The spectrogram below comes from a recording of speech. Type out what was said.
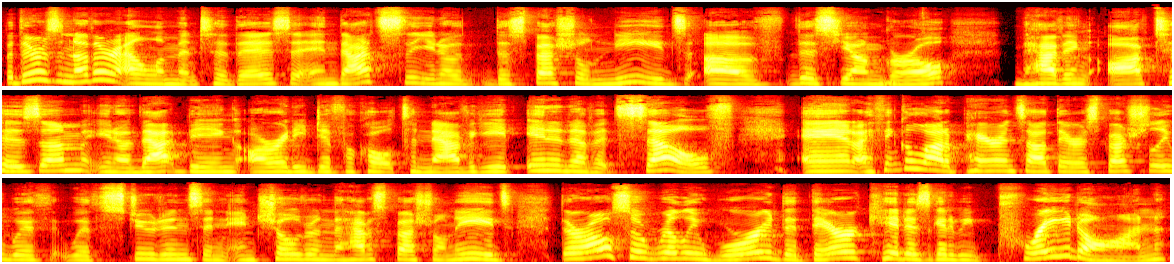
But there's another element to this, and that's the, you know, the special needs of this young girl having autism, you know, that being already difficult to navigate in and of itself. And I think a lot of parents out there, especially with, with students and, and children that have special needs, they're also really worried that their kid is going to be preyed on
